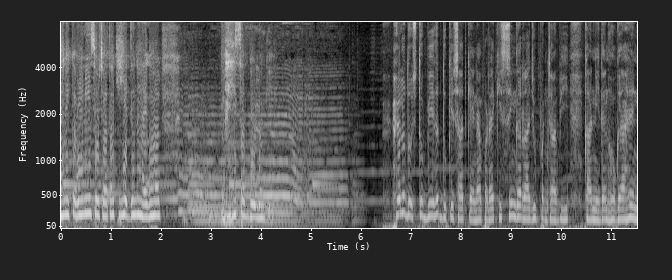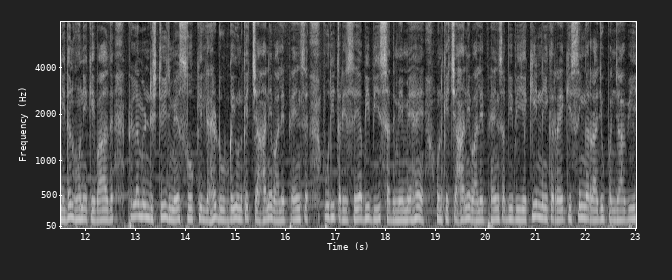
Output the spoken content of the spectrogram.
मैंने कभी नहीं सोचा था कि ये दिन आएगा और मैं ये सब बोलूँगी। हेलो दोस्तों, बेहद दुख के साथ कहना पड़ा है कि सिंगर राजू पंजाबी का निधन हो गया है। निधन होने के बाद फ़िल्म इंडस्ट्रीज़ में शोक की लहर डूब गई। उनके चाहने वाले फैंस पूरी तरह से अभी भी सदमे में हैं। उनके चाहने वाले फैंस अभी भी यकीन नहीं कर रहे कि सिंगर राजू पंजाबी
